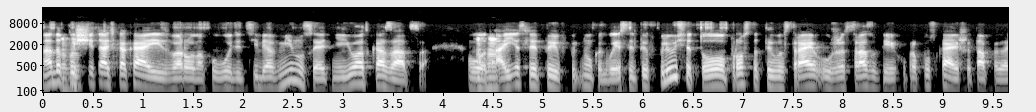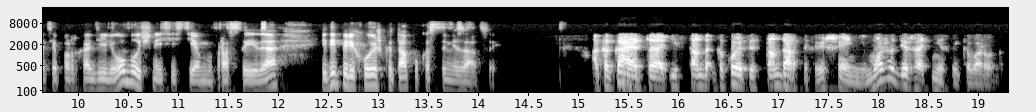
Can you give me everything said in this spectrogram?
надо uh-huh. посчитать, какая из воронок уводит тебя в минус и от нее отказаться. Вот. Uh-huh. А если ты, ну, как бы, если ты в плюсе, то просто ты выстраиваешь, уже сразу пропускаешь этап, когда тебе проходили облачные системы простые, да, и ты переходишь к этапу кастомизации. А какая-то из какое-то из стандартных решений может держать несколько воронок?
